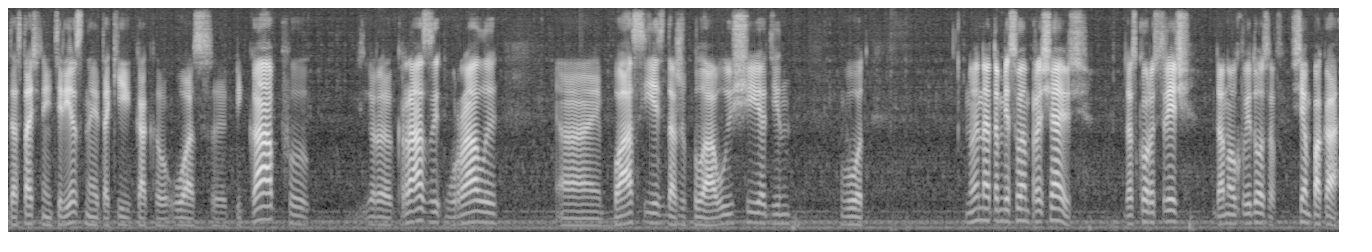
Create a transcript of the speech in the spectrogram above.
достаточно интересные, такие как у вас э, пикап, Кразы, Уралы, э, Бас есть, даже плавающий один. Вот. Ну и на этом я с вами прощаюсь. До скорых встреч, до новых видосов. Всем пока.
